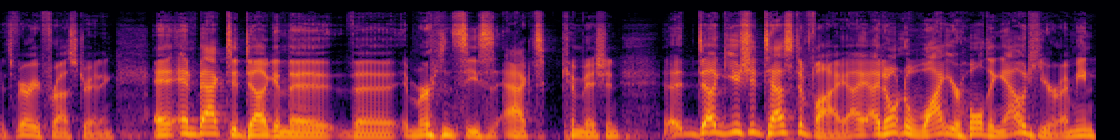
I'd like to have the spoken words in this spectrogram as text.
It's very frustrating. And, and back to Doug and the the Emergencies Act Commission. Uh, Doug, you should testify. I, I don't know why you're holding out here. I mean,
